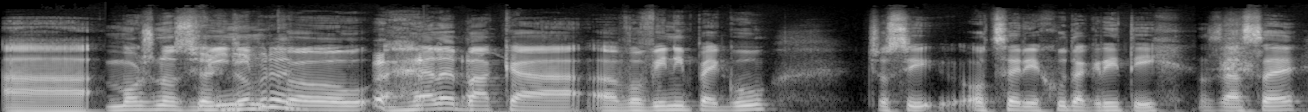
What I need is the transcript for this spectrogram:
A možno s výnimkou Helebaka vo Winnipegu, čo si odserie chudák Ritich zase,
